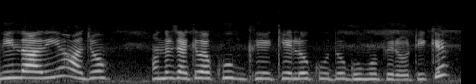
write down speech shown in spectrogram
नींद आ रही है, आ जाओ। अंदर जाके आप खूब खेलो, कूदो, घूमो, फिरो, ठीक है?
